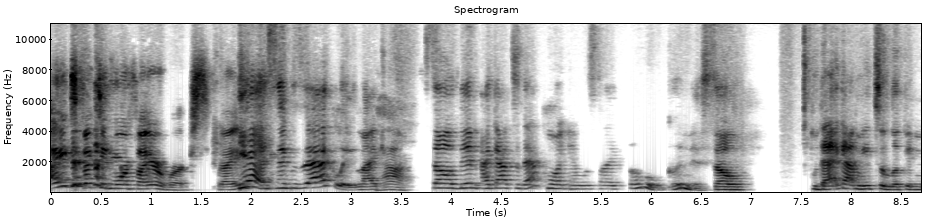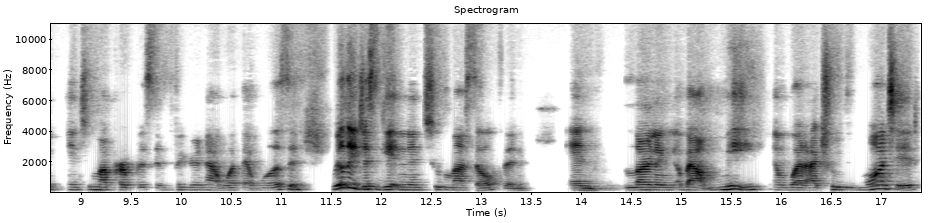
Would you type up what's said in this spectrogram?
I expected more fireworks, right? Yes, exactly. Like yeah. so then I got to that point and was like, oh goodness. So that got me to looking into my purpose and figuring out what that was and really just getting into myself and and learning about me and what I truly wanted.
